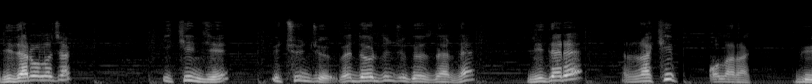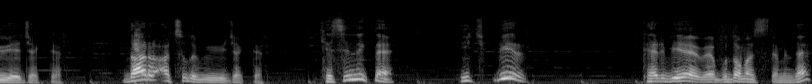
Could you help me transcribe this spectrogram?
lider olacak. İkinci, üçüncü ve dördüncü gözlerde lidere rakip olarak büyüyecektir. Dar açılı büyüyecektir. Kesinlikle hiçbir terbiye ve budama sisteminde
